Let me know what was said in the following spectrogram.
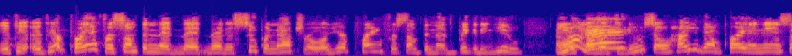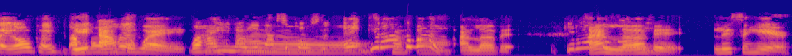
If you if you're praying for something that that that is supernatural, or you're praying for something that's bigger than you, you okay. don't know what to do. So how you gonna pray and then say, "Okay, I'm get out left. the way"? Well, how you know you're not supposed to eh, hey, get out the way? On. I love it. I love way. it. Listen here.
